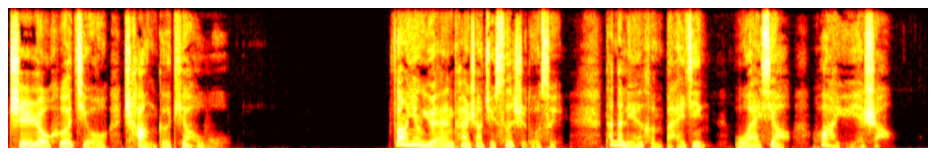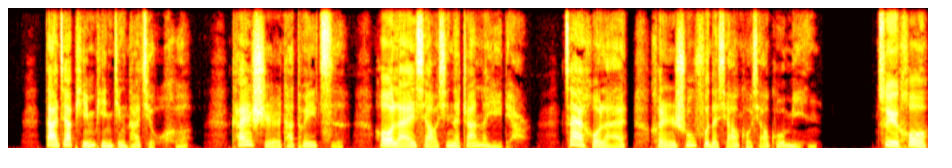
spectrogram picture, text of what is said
吃肉、喝酒、唱歌、跳舞。放映员看上去四十多岁，他的脸很白净，不爱笑，话语也少。大家频频敬他酒喝。开始他推辞，后来小心的沾了一点儿，再后来很舒服的小口小口抿，最后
